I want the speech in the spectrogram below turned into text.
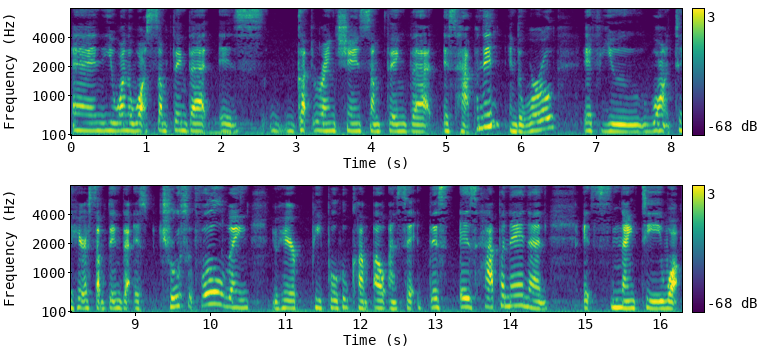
and you want to watch something that is gut wrenching, something that is happening in the world, if you want to hear something that is truthful, when you hear people who come out and say this is happening and it's 90 what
